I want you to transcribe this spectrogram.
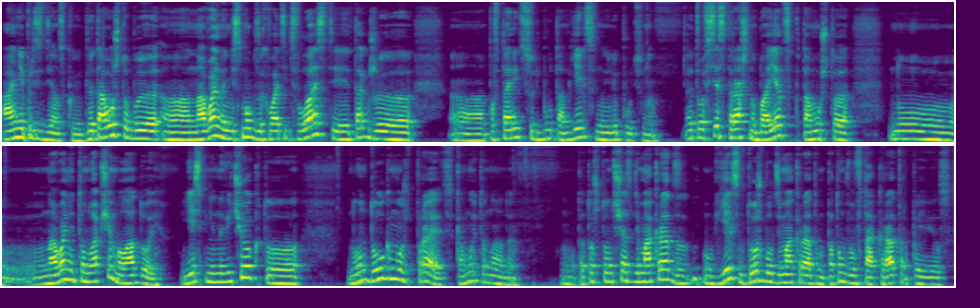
а не президентскую. Для того, чтобы Навальный не смог захватить власть и также Э, повторить судьбу там Ельцина или Путина. Этого все страшно боятся, потому что ну, Навальный-то он вообще молодой. Если бы не новичок, то ну, он долго может править. Кому это надо? Вот. А то, что он сейчас демократ, ну, Ельцин тоже был демократом, потом в автократор появился.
